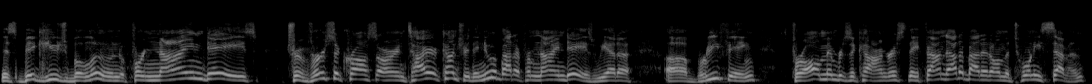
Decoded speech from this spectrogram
this big huge balloon, for nine days traverse across our entire country. They knew about it from nine days. We had a, a, briefing for all members of Congress. They found out about it on the 27th.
